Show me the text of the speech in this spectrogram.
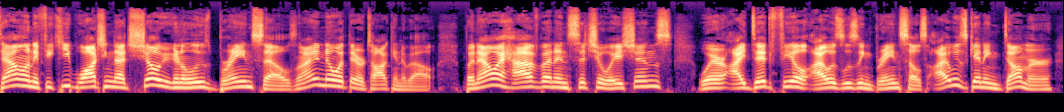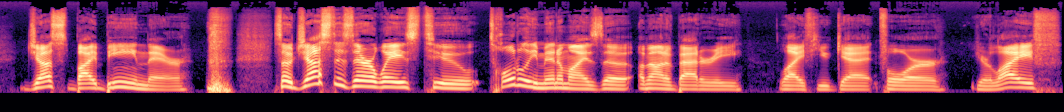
Dallin, if you keep watching that show, you're going to lose brain cells. And I didn't know what they were talking about. But now I have been in situations where I did feel I was losing brain cells. I was getting dumber just by being there. so, just as there are ways to totally minimize the amount of battery life you get for your life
